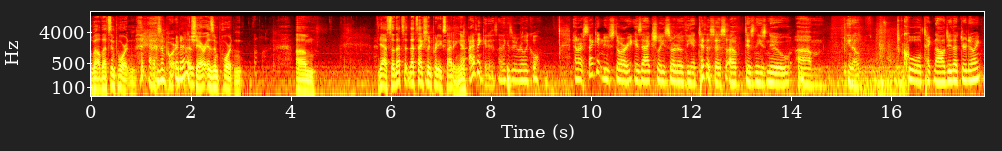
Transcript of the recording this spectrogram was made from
Well, that's important. that is important. It is. Cher is important. Um, yeah, so that's that's actually pretty exciting. Yeah. I think it is. I think it's gonna be really cool. And our second news story is actually sort of the antithesis of Disney's new, um, you know, cool technology that they're doing.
